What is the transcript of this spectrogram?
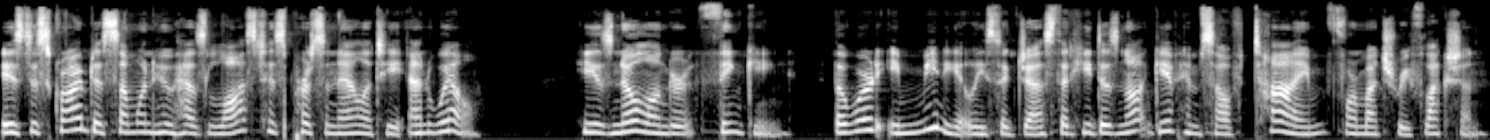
is described as someone who has lost his personality and will. He is no longer thinking. The word immediately suggests that he does not give himself time for much reflection.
